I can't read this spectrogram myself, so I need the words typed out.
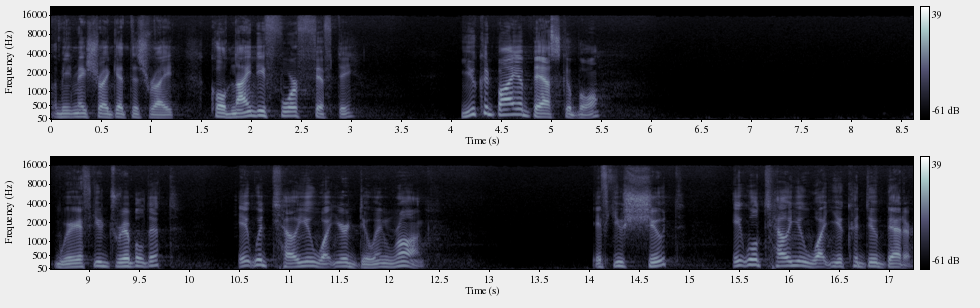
let me make sure I get this right, called 94Fifty. You could buy a basketball where if you dribbled it, it would tell you what you're doing wrong. If you shoot, it will tell you what you could do better.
